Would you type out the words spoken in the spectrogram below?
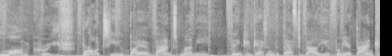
Moncrieff. Brought to you by Avant Money. Think you're getting the best value from your bank?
